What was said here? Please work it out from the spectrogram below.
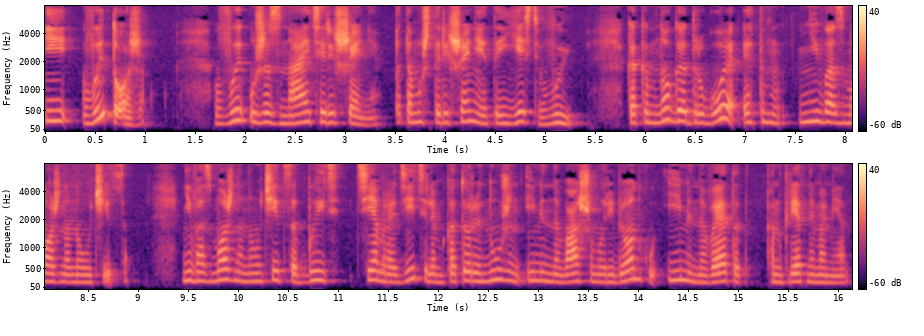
И вы тоже. Вы уже знаете решение, потому что решение это и есть вы. Как и многое другое, этому невозможно научиться. Невозможно научиться быть тем родителем, который нужен именно вашему ребенку именно в этот конкретный момент.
